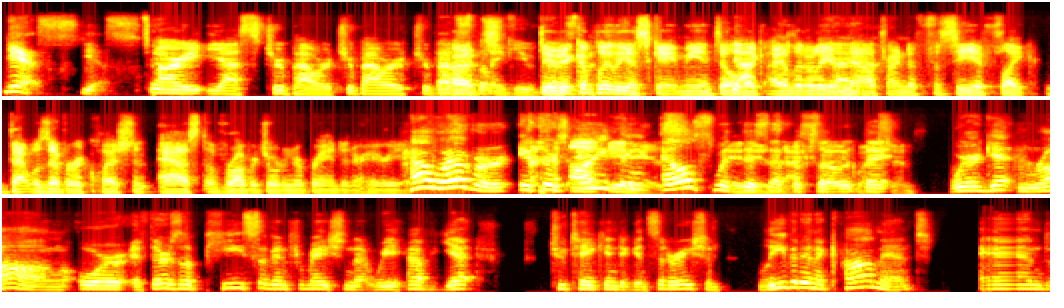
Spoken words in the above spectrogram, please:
Yes, yes. Sorry, yes, true power, true power, true power. That's the- Thank you. Dude, it completely thing. escaped me until Yeah. like I literally am Yeah, now yeah. trying to f- see if like that was ever a question asked of Robert Jordan or Brandon or Harriet. However, if there's Uh, anything else with It this is actually a episode that we're getting wrong, or if there's a piece of information that we have yet to take into consideration, leave it in a comment and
